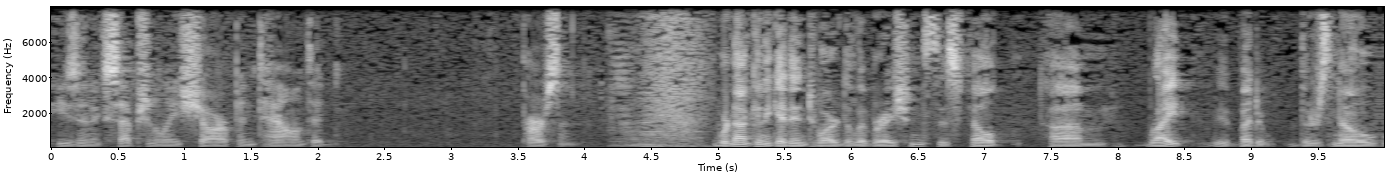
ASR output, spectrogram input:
he's an exceptionally sharp and talented person. We're not going to get into our deliberations. This felt um, right, but it, there's no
